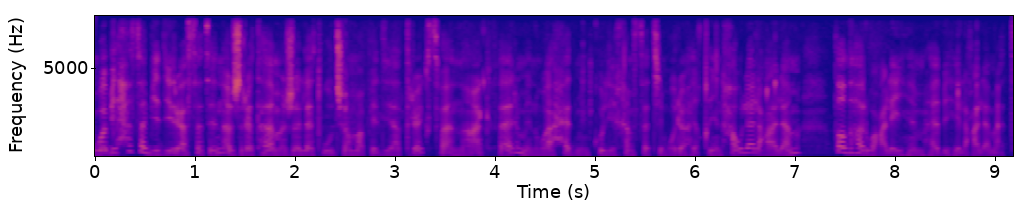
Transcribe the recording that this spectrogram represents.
وبحسب دراسة أجرتها مجلة جاما بيدياتريكس فإن أكثر من واحد من كل خمسة مراهقين حول العالم تظهر عليهم هذه العلامات.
